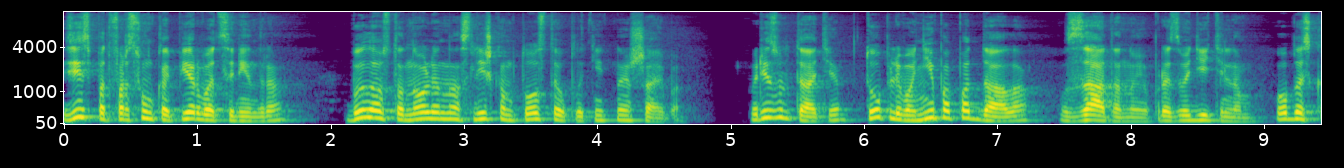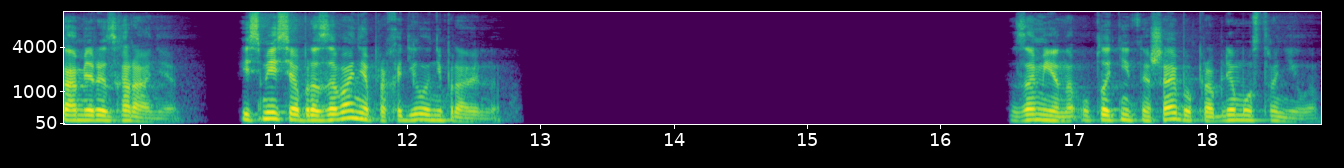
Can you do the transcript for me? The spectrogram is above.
Здесь под форсункой первого цилиндра была установлена слишком толстая уплотнительная шайба. В результате топливо не попадало в заданную производителем область камеры сгорания, и смесь образования проходила неправильно. Замена уплотнительной шайбы проблему устранила.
